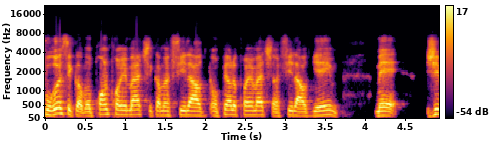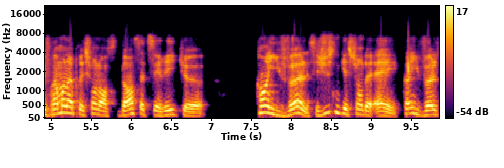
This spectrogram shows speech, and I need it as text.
pour eux, c'est comme, on prend le premier match, c'est comme un feel out. On perd le premier match, c'est un feel out game. Mais j'ai vraiment l'impression dans, dans cette série que quand ils veulent, c'est juste une question de, hey, quand ils veulent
